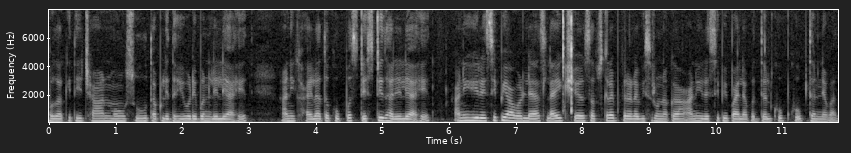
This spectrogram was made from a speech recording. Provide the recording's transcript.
बघा किती छान मऊसूत आपले दहीवडे बनलेले आहेत आणि खायला तर खूपच टेस्टी झालेले आहेत. आणि ही रेसिपी आवडल्यास लाईक शेअर सबस्क्राईब करायला विसरू नका. आणि रेसिपी पाहिल्याबद्दल खूप खूप धन्यवाद.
